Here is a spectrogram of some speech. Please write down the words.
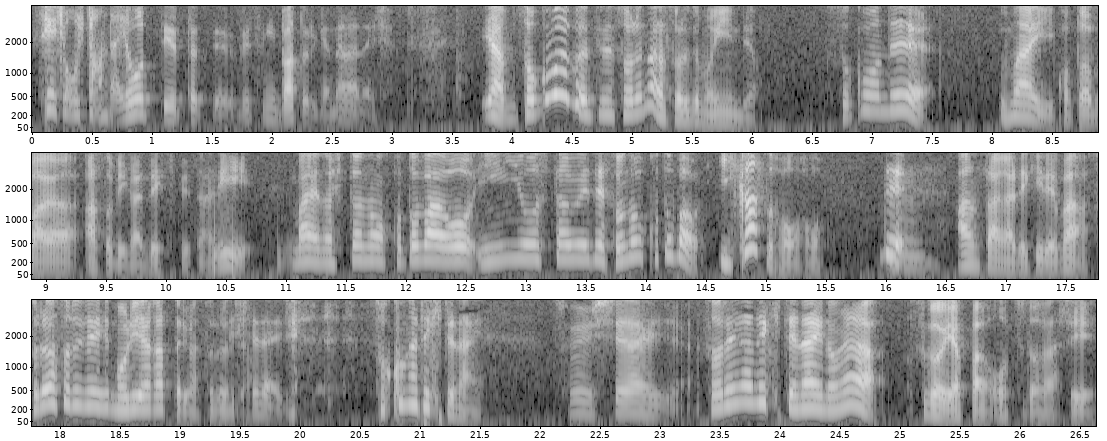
成長したんだよって言ったって別にバトルにはならないじいやそこは別にそれならそれでもいいんだよ。そこでうまい言葉遊びができてたり前の人の言葉を引用した上でその言葉を生かす方法。ゃんで、うん。アンサーができればそれはそれで盛り上がったりはするんだよ。してないじゃん。そこができてない。そういうしてないじゃん。それができてないのがすごいやっぱ落ち度だし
